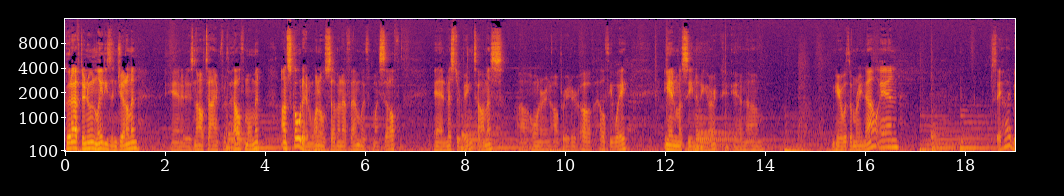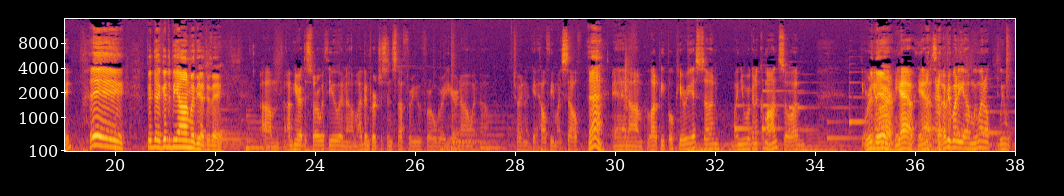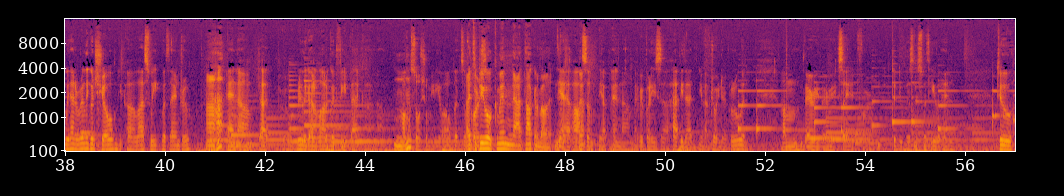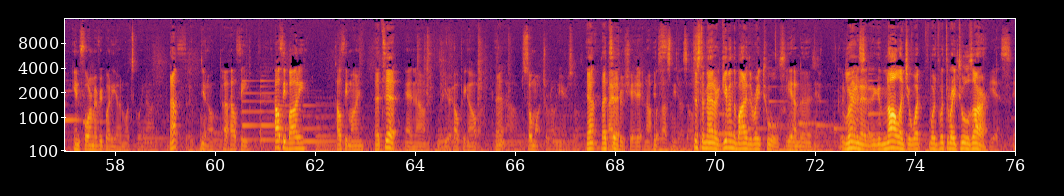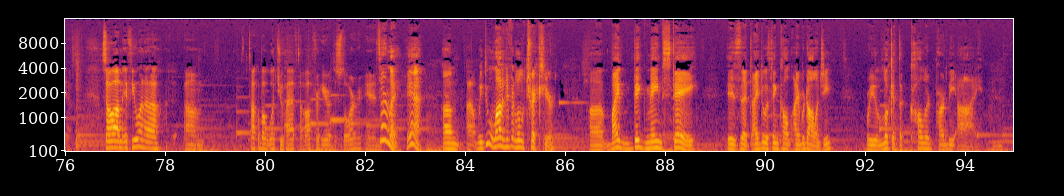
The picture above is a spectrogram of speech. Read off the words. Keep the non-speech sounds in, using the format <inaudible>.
Good afternoon, ladies and gentlemen, and it is now time for the health moment on Skoden 107 FM with myself and Mr. Bing Thomas, uh, owner and operator of Healthy Way in Massena, New York, and um, I'm here with him right now. And say hi, Bing. Hey, good to good to be on with you today. Um, I'm here at the store with you, and um, I've been purchasing stuff for you for over a year now, and um, trying to get healthy myself. Yeah, and um, a lot of people curious on when you were going to come on. So I'm. We're there. on. Yeah, yeah. So <laughs> everybody, um, we went. up- We we had a really good show uh, last week with Andrew, uh huh. and um, that really got a lot of good feedback on um, all the Mhm. social media outlets. Of I had some people come in uh, talking about it. Yeah, awesome. Yep, and um, everybody's uh, happy that you have joined our crew, and I'm very, very excited for to do business with you and to inform everybody on what's going on. Yep. With, uh, you know, a healthy, healthy body, healthy mind, That's it. and um, you're helping out Yeah, um, so much around here. So yeah that's I it. appreciate it, and Akwesasne does also. Just a matter of giving the body the right tools. yeah, And, uh, yeah. Good learning it, the knowledge of what, what, what the right tools are. Yes, yeah. So, um, if you want to um, talk about what you have to offer here at the store, and Certainly, yeah. Um, uh, we do a lot of different little tricks here. Uh, my big mainstay is that I do a thing called iridology, where you look at the colored part of the eye.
